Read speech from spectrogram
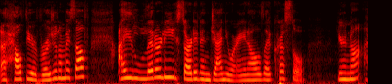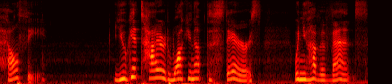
a healthier version of myself, I literally started in January and I was like, Cristal, you're not healthy. You get tired walking up the stairs when you have events.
